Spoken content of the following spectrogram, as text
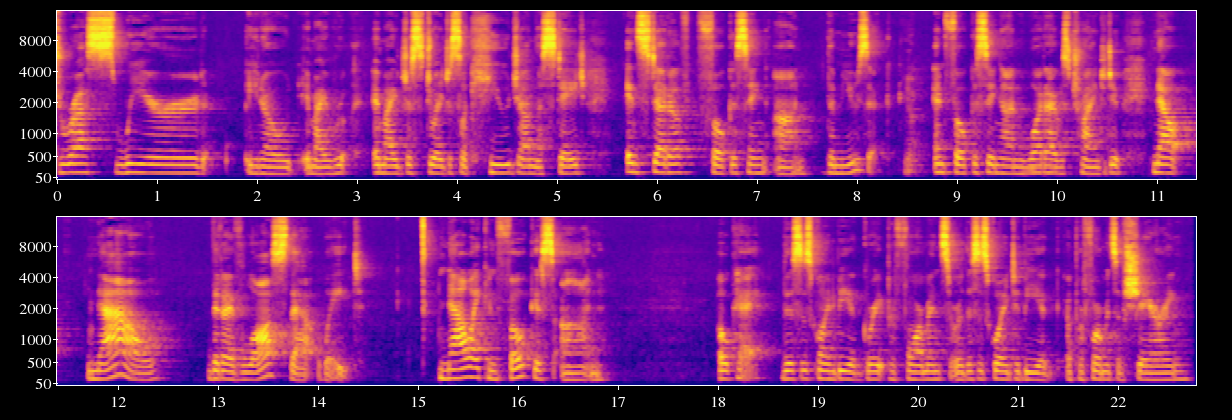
dress weird you know am i am i just do i just look huge on the stage instead of focusing on the music Yeah. and focusing on what i was trying to do now now that i've lost that weight now i can focus on okay this is going to be a great performance or this is going to be a, a performance of sharing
